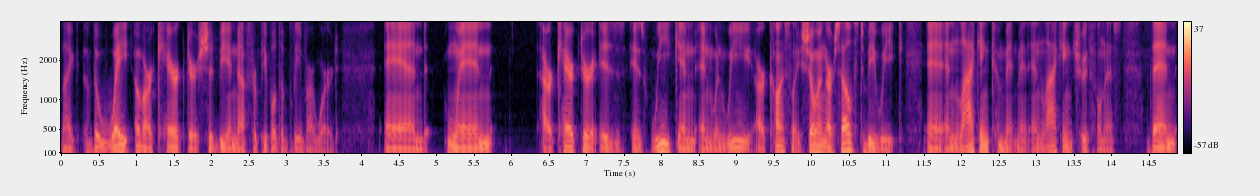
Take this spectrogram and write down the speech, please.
like the weight of our character should be enough for people to believe our word. And when our character is is weak and and when we are constantly showing ourselves to be weak and, and lacking commitment and lacking truthfulness, then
